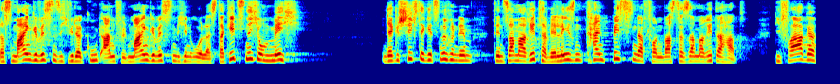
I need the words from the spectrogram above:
dass mein Gewissen sich wieder gut anfühlt, mein Gewissen mich in Ruhe lässt. Da geht es nicht um mich. In der Geschichte geht es nicht um den, den Samariter. Wir lesen kein bisschen davon, was der Samariter hat. Die Frage,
